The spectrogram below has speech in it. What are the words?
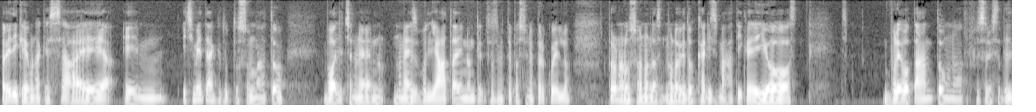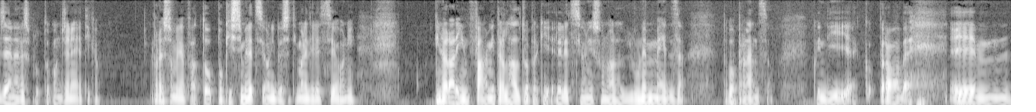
vedi che è una che sa e, e, e ci mette anche tutto sommato voglia, cioè non è, non è svogliata e non trasmette passione per quello. Però non lo so, non la, non la vedo carismatica e io volevo tanto una professoressa del genere, soprattutto con genetica. Però insomma abbiamo fatto pochissime lezioni, due settimane di lezioni, in orari infami tra l'altro perché le lezioni sono all'una e mezza dopo pranzo. Quindi ecco, però vabbè. E, ehm,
